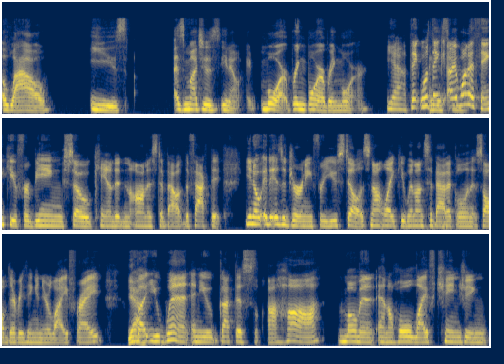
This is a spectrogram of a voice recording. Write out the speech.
allow ease as much as you know more bring more bring more yeah. Thank, well, thank, I, I want to thank you for being so candid and honest about the fact that, you know, it is a journey for you still. It's not like you went on sabbatical yeah. and it solved everything in your life, right? Yeah. But you went and you got this aha moment and a whole life changing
